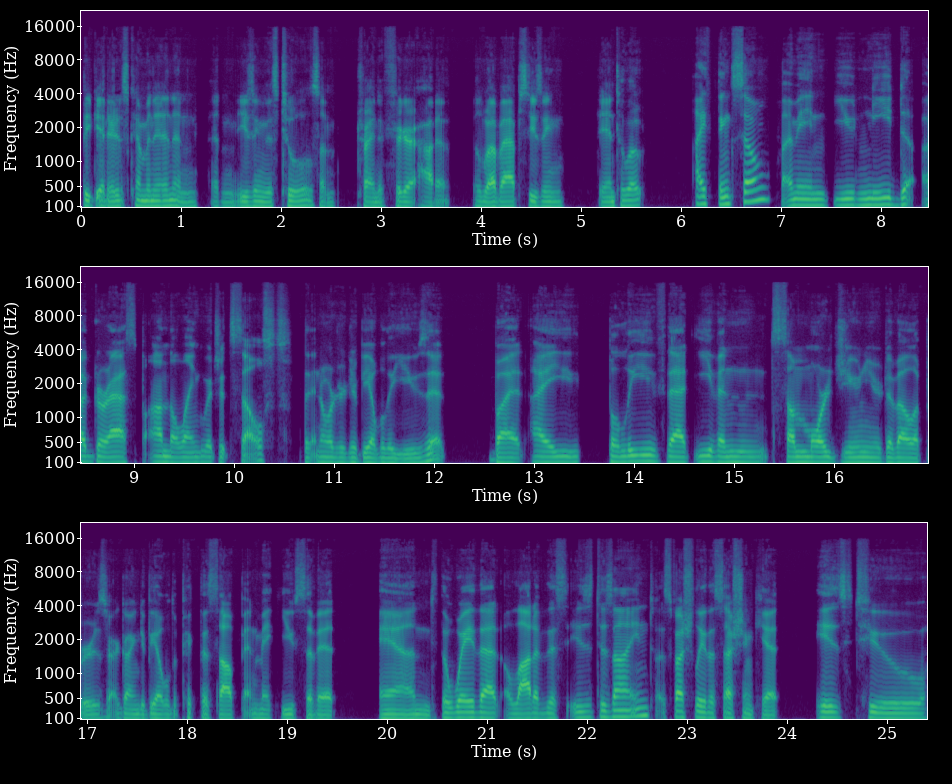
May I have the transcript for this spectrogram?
beginners coming in and, and using these tools and trying to figure out how to build web apps using Antelope? I think so. I mean, you need a grasp on the language itself in order to be able to use it. But I believe that even some more junior developers are going to be able to pick this up and make use of it. And the way that a lot of this is designed, especially the session kit, is to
